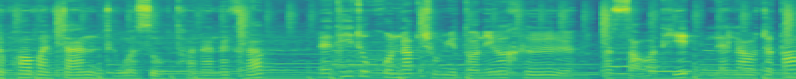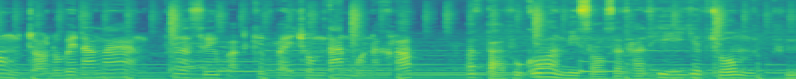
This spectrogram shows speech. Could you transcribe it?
เฉพาะวันจันทร์ถึงวันศุกร์เท่านั้นนะครับ และที่ทุกคนรับชมอยู่ตอนนี้ก็คือวันเสาร์อาทิตย์ และเราจะต้องจอดรถไว้ด้านล่าง เพื่อซื้อบัตรขึ้นไปชมด้านบนนะครับวัดป่าภูก้อนมี 2 สถานที่ให้เยี่ยมชมคือ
